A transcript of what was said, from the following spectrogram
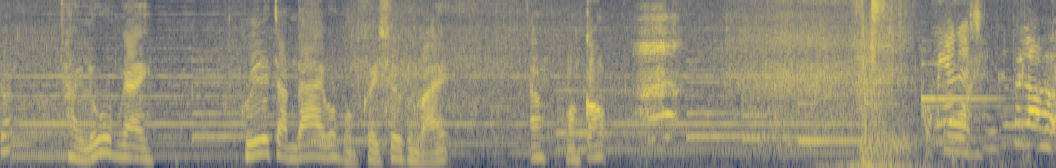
ก็ถ่ายรูปไง คุณจะจำได้ว่าผมเคยช่วยคุณไว้ เอ้ามองกล้องไม่งั้นเดี๋ยวฉันขึ้นไปรอเรือ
